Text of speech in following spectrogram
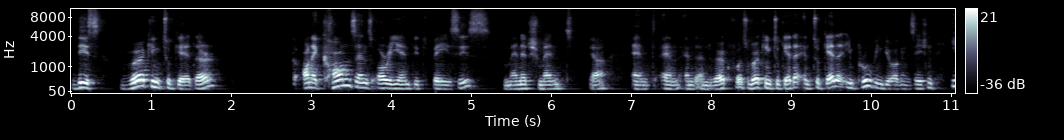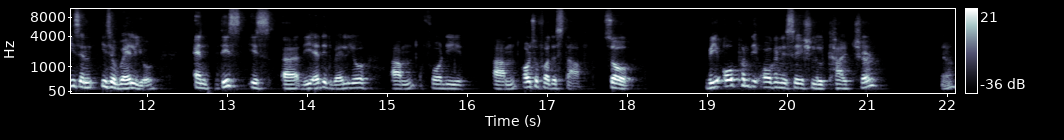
this working together on a consensus-oriented basis, management, yeah, and, and, and, and workforce working together and together improving the organization is an is a value, and this is uh, the added value um, for the um, also for the staff. So we open the organizational culture yeah,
